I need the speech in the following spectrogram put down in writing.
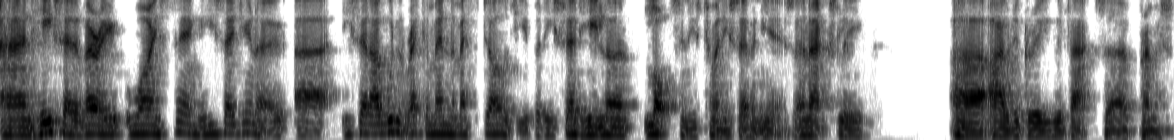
and he said a very wise thing. He said, you know, uh, he said, I wouldn't recommend the methodology, but he said he learned lots in his 27 years. And actually, uh, I would agree with that uh, premise.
